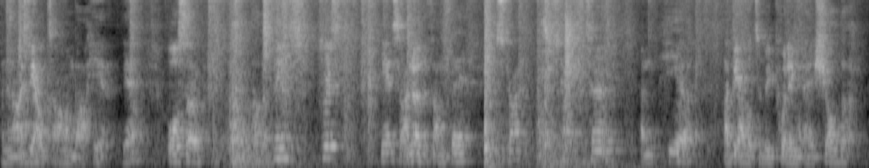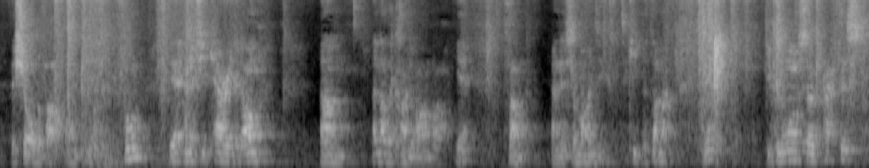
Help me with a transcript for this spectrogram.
and then I'd be able to armbar here, yeah? Also, other things, twist, yeah, so I know the thumb's there, strike, strike, turn, and here I'd be able to be putting a shoulder, a shoulder bar on here, boom, yeah, and if you carried it on, um, another kind of armbar, yeah? Thumb, and this reminds you to keep the thumb up, yeah? You can also practice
